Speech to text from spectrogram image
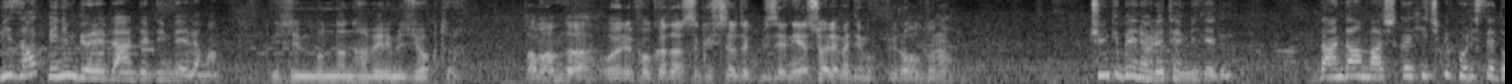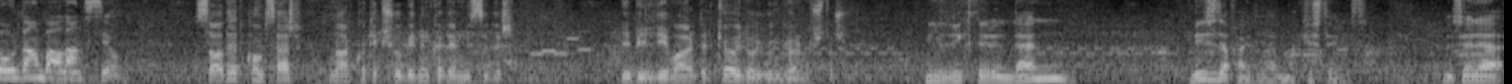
Bizzat benim görevlendirdiğim bir eleman. Bizim bundan haberimiz yoktu. Tamam da o herifi o kadar sıkıştırdık. Bize niye söylemedi muhbir olduğunu? Çünkü ben öyle tembihledim. Benden başka hiçbir polisle doğrudan bağlantısı yok. Saadet komiser narkotik şubenin kademlisidir. Bir bildiği vardır ki öyle uygun görmüştür. bildiklerinden biz de faydalanmak isteriz. Mesela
